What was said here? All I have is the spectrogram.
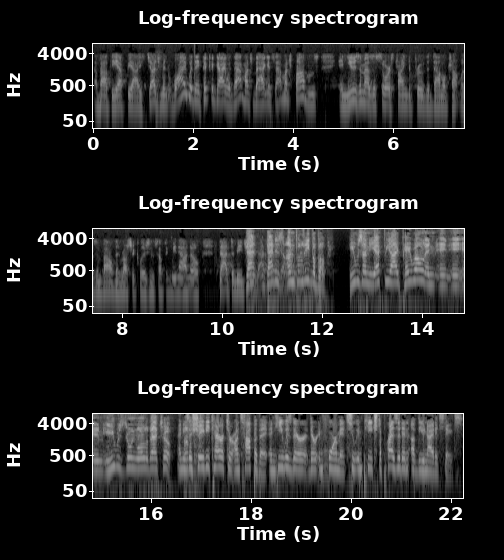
about the FBI's judgment. Why would they pick a guy with that much baggage, that much problems, and use him as a source trying to prove that Donald Trump was involved in Russia collusion, something we now know not to be true. That, That's that is unbelievable. He was on the FBI payroll, and, and, and he was doing all of that too. And he's a shady character on top of it. And he was their their informant to impeach the president of the United States.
